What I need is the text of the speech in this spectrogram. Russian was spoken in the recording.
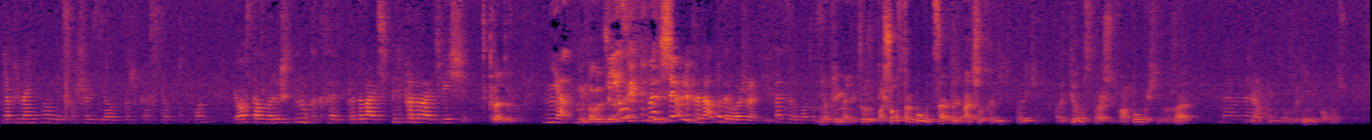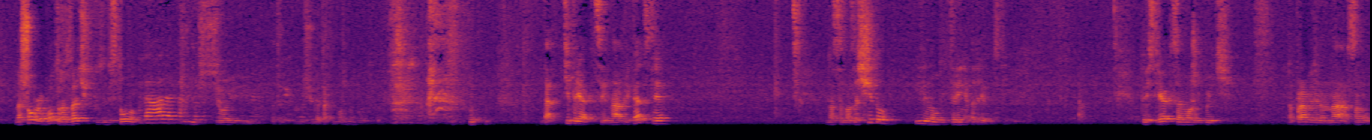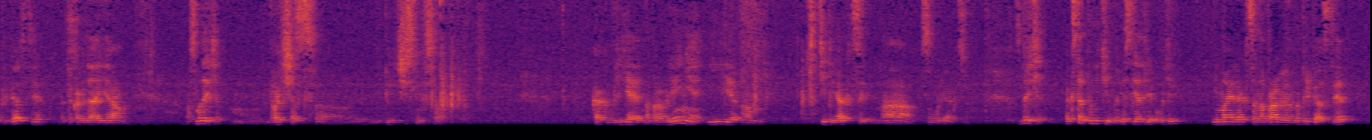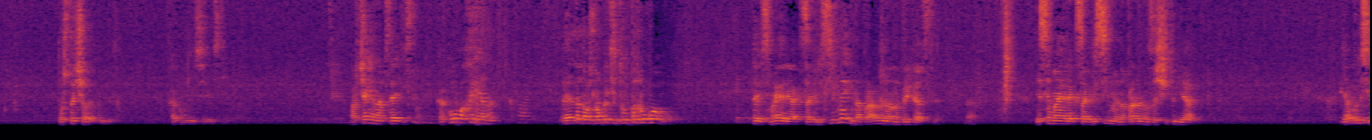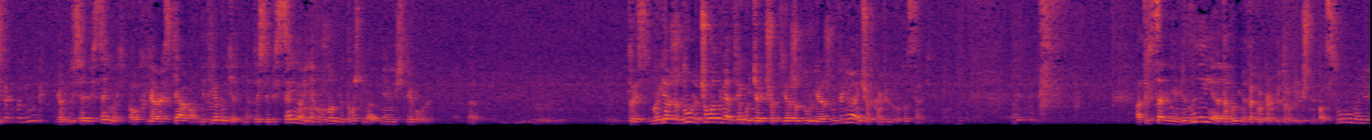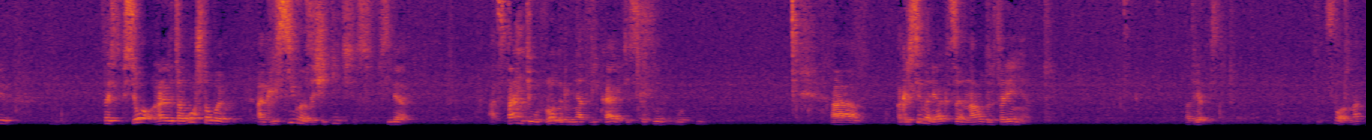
У меня племянник молодец, хорошо сделал, тоже как раз хотел телефон. И он стал барыжить, ну, как сказать, продавать, перепродавать вещи. Краденый. Нет, Молодец. купил подешевле, продал подороже. И так заработал. У меня племянник тоже пошел в торговый центр и начал ходить по этим отделам, спрашивать, вам помощь не нужна? Да, да. Я могу вам за деньги помочь. Нашел работу, раздатчик листовок. Да, да, так И тоже. все, и это, ну, еще так можно будет. Да, тип реакции на препятствие, на самозащиту или на удовлетворение потребностей. То есть реакция может быть направлена на само препятствие. Это когда я... Смотрите, давайте сейчас э, перечислим все. Как влияет направление и тип реакции на саму реакцию. Смотрите, экстрапонитивно, если я требователь, и моя реакция направлена на препятствие, то что человек будет? Как он будет себя вести? Ворчание на обстоятельства. Какого хрена? Это должно быть и друг по-другому. То есть моя реакция агрессивная и направлена на препятствие. Да? Если моя реакция агрессивная и направлена на защиту я, я буду, Люди се- так подумали? я буду себя обесценивать. Ох, я растяпа, не требуйте от меня. То есть обесценивание нужно для того, чтобы от меня ничего требовали. Да? То есть, ну я же дура, чего вы от меня требуете отчет? Я же дура, я же не понимаю ничего в компьютерах, отстаньте. Отрицание вины, это вы мне такой компьютер глючный подсунули. То есть все ради того, чтобы агрессивно защитить себя. Отстаньте, уроды, вы меня отвлекаете, скотины. Вот. А, агрессивная реакция на удовлетворение потребностей. Сложно.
